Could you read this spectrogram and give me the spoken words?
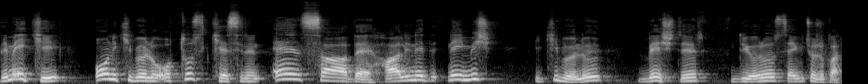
Demek ki 12 bölü 30 kesinin en sade hali ne- neymiş? 2 bölü 5'tir diyoruz sevgili çocuklar.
